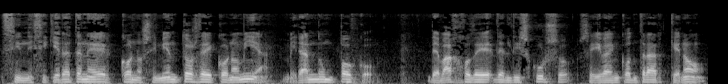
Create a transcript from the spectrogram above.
sin ni siquiera tener conocimientos de economía, mirando un poco debajo del discurso, se iba a encontrar que no,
